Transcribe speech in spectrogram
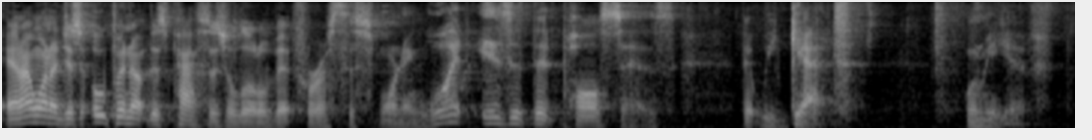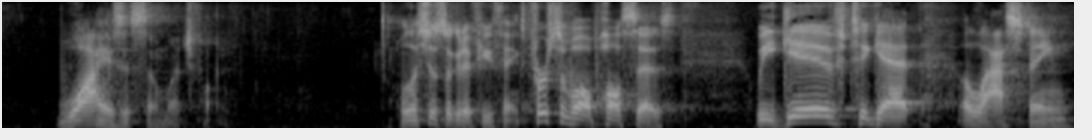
And I want to just open up this passage a little bit for us this morning. What is it that Paul says that we get when we give? Why is it so much fun? Well, let's just look at a few things. First of all, Paul says, we give to get a lasting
